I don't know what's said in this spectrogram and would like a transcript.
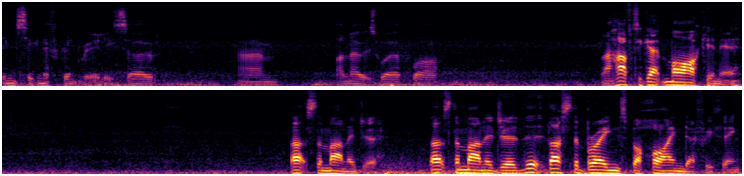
insignificant, really. So um, I know it's worthwhile. I have to get Mark in here. That's the manager. That's the manager. That's the brains behind everything.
